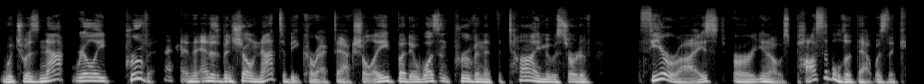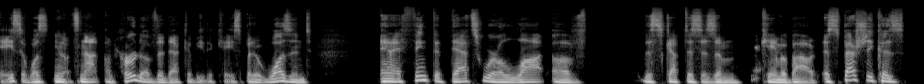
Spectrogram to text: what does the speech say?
which was not really proven okay. and, and has been shown not to be correct, actually. But it wasn't proven at the time. It was sort of theorized or, you know, it's possible that that was the case. It was, you know, it's not unheard of that that could be the case, but it wasn't. And I think that that's where a lot of the skepticism came about, especially because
